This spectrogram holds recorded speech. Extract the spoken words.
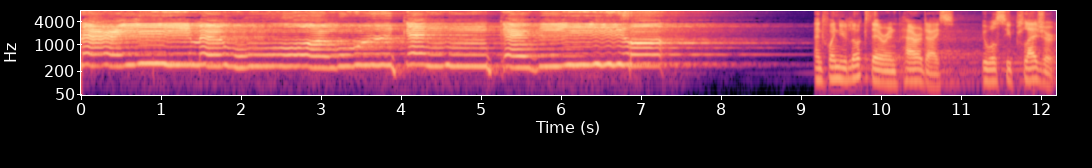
نعيما وملكا كبيرا And when you look there in paradise, you will see pleasure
